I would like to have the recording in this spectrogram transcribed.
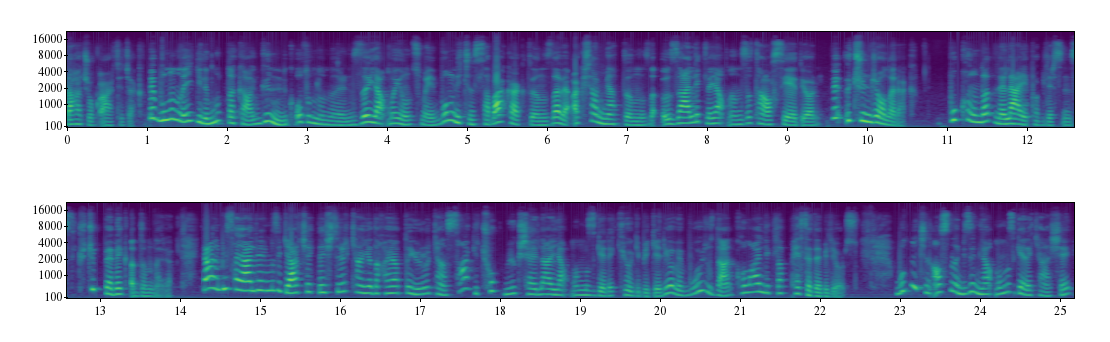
daha çok artacak. Ve bununla ilgili mutlaka günlük olumlamalarınızı yapmayı unutmayın. Bunun için sabah kalktığınızda ve akşam yattığınızda özellikle yapmanızı tavsiye ediyorum. Ve üçüncü olarak bu konuda neler yapabilirsiniz? Küçük bebek adımları. Yani biz hayallerimizi gerçekleştirirken ya da hayatta yürürken sanki çok büyük şeyler yapmamız gerekiyor gibi geliyor ve bu yüzden kolaylıkla pes edebiliyoruz. Bunun için aslında bizim yapmamız gereken şey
